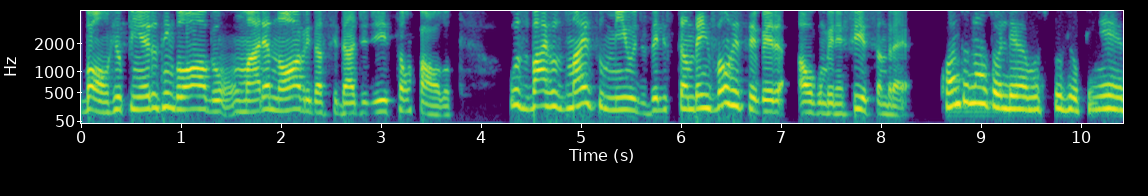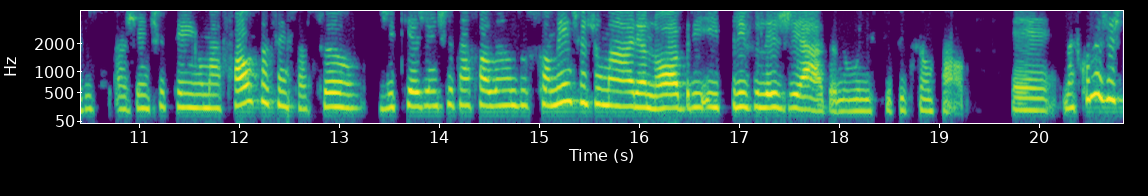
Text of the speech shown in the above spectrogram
Bom, Rio Pinheiros engloba uma área nobre da cidade de São Paulo. Os bairros mais humildes, eles também vão receber algum benefício, André? Quando nós olhamos para o Rio Pinheiros, a gente tem uma falsa sensação de que a gente está falando somente de uma área nobre e privilegiada no município de São Paulo. É, mas quando a gente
